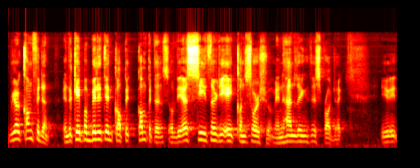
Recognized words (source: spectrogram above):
We are confident in the capability and competence of the SC38 consortium in handling this project you,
